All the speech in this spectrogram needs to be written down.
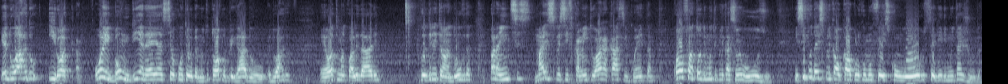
Eduardo Irota. Oi, bom dia, né? Seu conteúdo é muito top. Obrigado, Eduardo. É ótima qualidade. Poderia ter uma dúvida. Para índices, mais especificamente o HK50, qual fator de multiplicação eu uso? E se puder explicar o cálculo como fez com o ouro, seria de muita ajuda.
